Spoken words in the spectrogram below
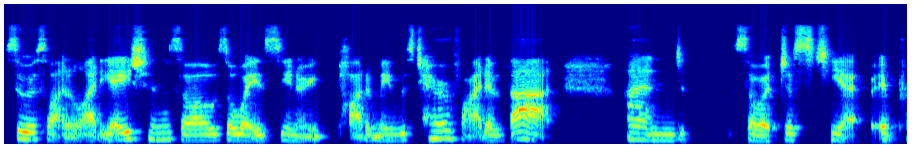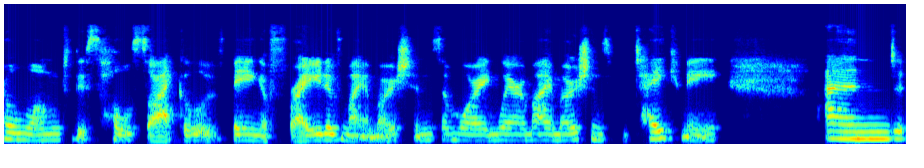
suicidal ideation. So I was always, you know, part of me was terrified of that. And so it just, yeah, it prolonged this whole cycle of being afraid of my emotions and worrying where my emotions would take me. And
